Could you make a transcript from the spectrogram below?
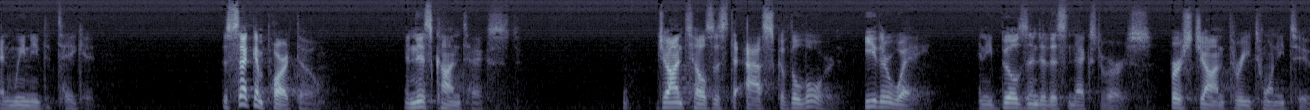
and we need to take it. The second part, though, in this context, John tells us to ask of the Lord. Either way, and he builds into this next verse. 1 John 3:22.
